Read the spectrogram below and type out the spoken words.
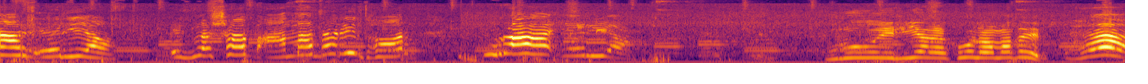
পুরো এরিয়া। এগুলো সব আমাদেরই ধর পুরো এরিয়া। পুরো এরিয়া এখন আমাদের? হ্যাঁ।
